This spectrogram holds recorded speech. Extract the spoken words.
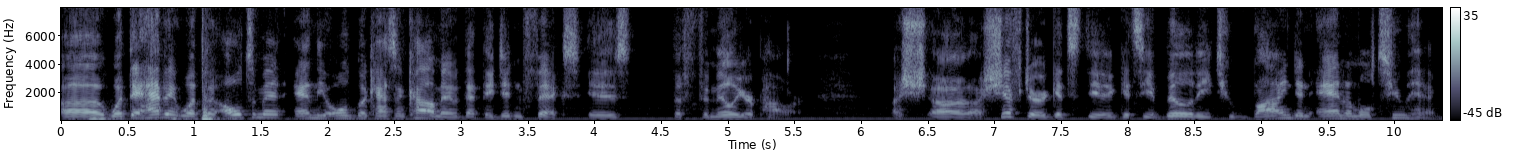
uh, what they haven't, what the Ultimate and the Old Book has in common that they didn't fix is the familiar power. A, sh- uh, a shifter gets the gets the ability to bind an animal to him.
